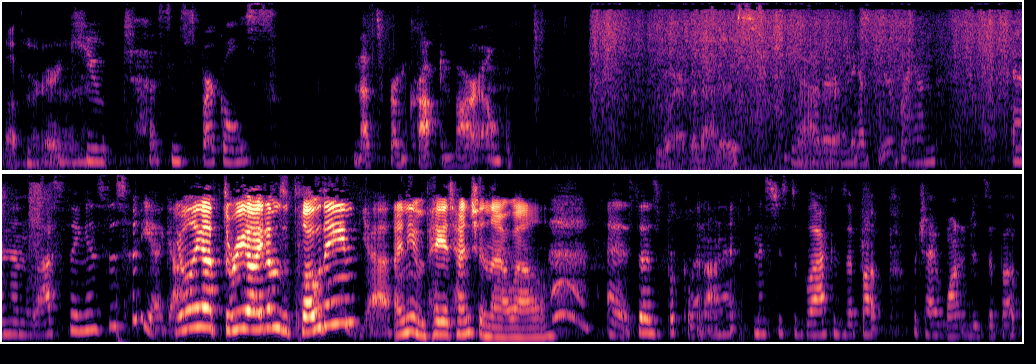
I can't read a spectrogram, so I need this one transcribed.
Love Very cute, has some sparkles. And that's from Croft and Barrow. Wherever that is. Yeah, they're a fancier brand. And then the last thing is this hoodie I got. You only got three items of clothing? yeah. I didn't even pay attention that well. And it says Brooklyn on it. And it's just a black zip up, which I wanted to zip up.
